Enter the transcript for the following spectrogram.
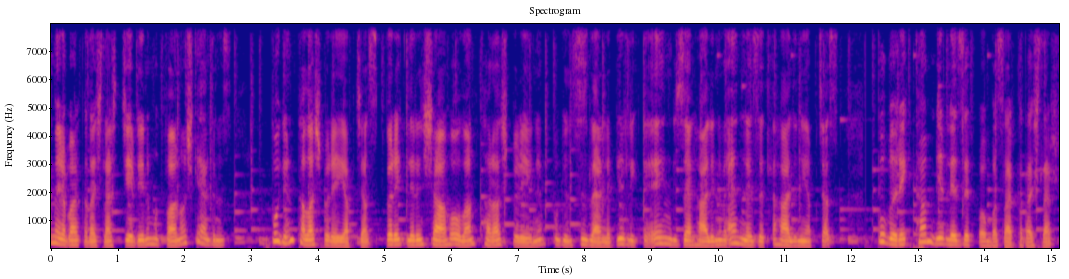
merhaba arkadaşlar. Cevriye'nin mutfağına hoş geldiniz. Bugün talaş böreği yapacağız. Böreklerin şahı olan talaş böreğini bugün sizlerle birlikte en güzel halini ve en lezzetli halini yapacağız. Bu börek tam bir lezzet bombası arkadaşlar.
